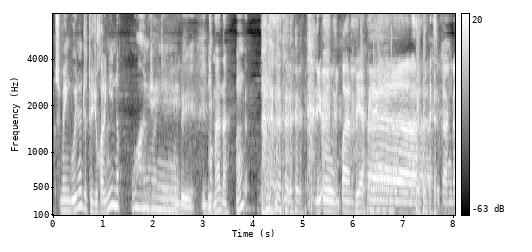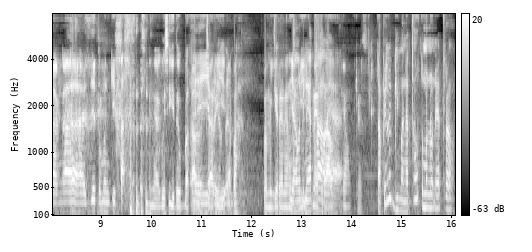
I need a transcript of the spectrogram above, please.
seminggu ini udah tujuh kali nginep. Wah anjing. di, di mana Hmm? Diumpan. Iya. Ya, suka enggak enggak aja teman kita. nggak gue sih gitu bakal Iya, iya, cari bener-bener. apa pemikiran yang, Yang lebih netral ya. yang fresh Tapi lu gimana tahu temen lu netral?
